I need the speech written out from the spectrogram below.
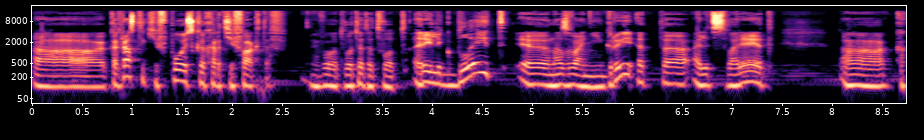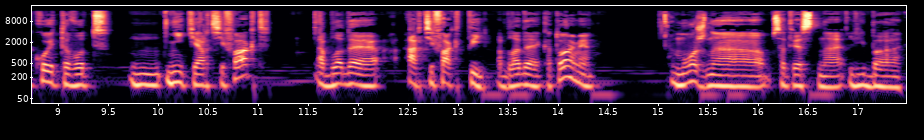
как раз-таки в поисках артефактов. Вот, вот этот вот Relic Blade, э, название игры, это олицетворяет какой-то вот некий артефакт, обладая артефакты, обладая которыми можно, соответственно, либо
